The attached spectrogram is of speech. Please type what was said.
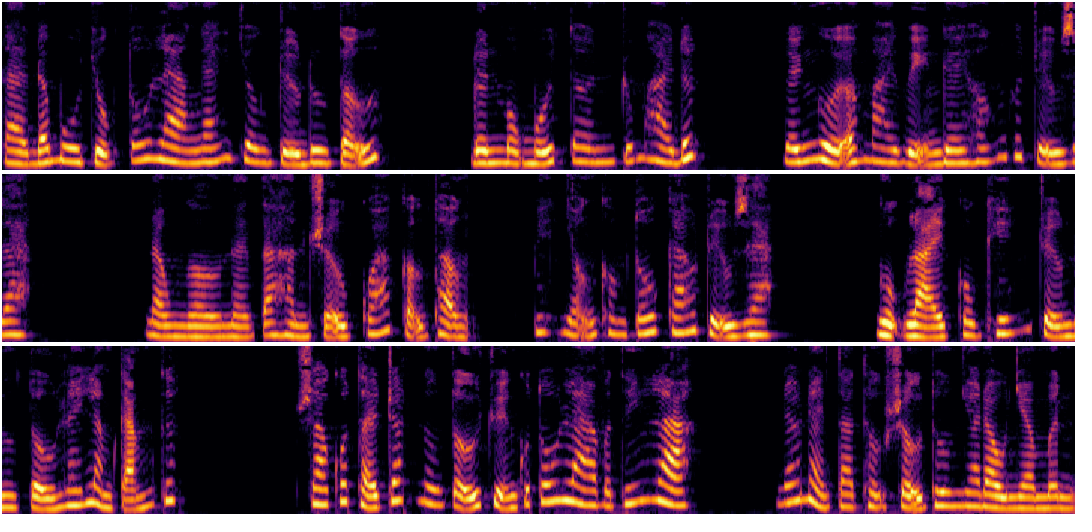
nàng đã mua chuột Tố la ngán chân triệu đương tử, định một mũi tên trúng hai đích, để người ở Mai Viện gây hấn với triệu gia. Nào ngờ nàng ta hành sự quá cẩn thận, biết nhẫn không tố cáo triệu gia. Ngược lại còn khiến triệu nương tử lấy làm cảm kích. Sao có thể trách nương tử chuyện của Tố La và Thiến La? Nếu nàng ta thực sự thương nha đầu nhà mình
